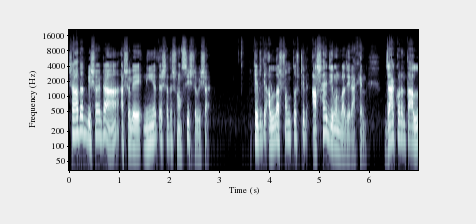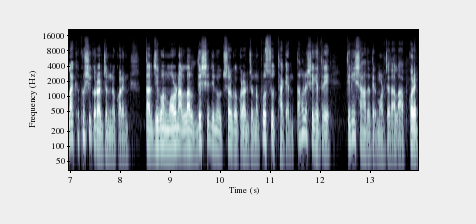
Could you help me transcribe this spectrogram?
শাহাদাত বিষয়টা আসলে নিয়তের সাথে সংশ্লিষ্ট বিষয়। কেউ যদি আল্লাহর সন্তুষ্টির আশায় জীবন বাজি রাখেন, যা করেন তা আল্লাহকে খুশি করার জন্য করেন, তার জীবন, মরণ আল্লাহর উদ্দেশ্যে যিনি উৎসর্গ করার জন্য প্রস্তুত থাকেন, তাহলে সেক্ষেত্রে তিনি শাহাদাতের মর্যাদা লাভ করেন।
